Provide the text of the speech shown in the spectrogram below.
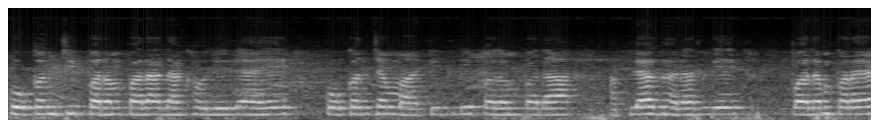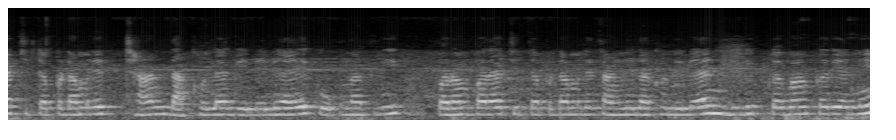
कोकणची परंपरा दाखवलेली आहे. कोकणच्या मातीतली परंपरा आपल्या घरातले परंपरा या चित्रपटामध्ये छान दाखवल्या गेलेली आहे. कोकणातली परंपरा चित्रपटामध्ये चांगली दाखवलेली आहे. आणि दिलीप प्रभावकर यांनी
